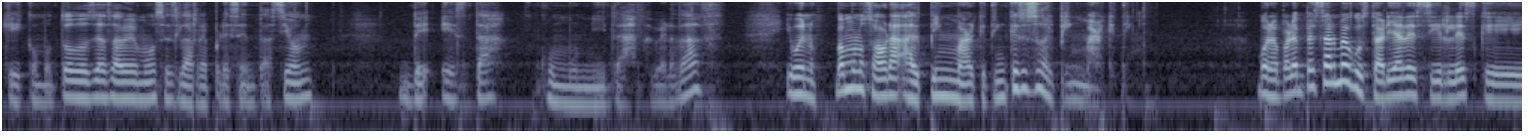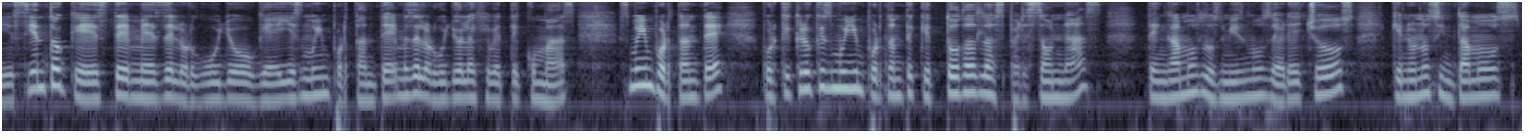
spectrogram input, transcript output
que como todos ya sabemos es la representación de esta comunidad, ¿verdad? Y bueno, vámonos ahora al pink marketing. ¿Qué es eso del pink marketing? Bueno, para empezar me gustaría decirles que siento que este mes del orgullo gay es muy importante, el mes del orgullo LGBTQ es muy importante porque creo que es muy importante que todas las personas tengamos los mismos derechos, que no nos sintamos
